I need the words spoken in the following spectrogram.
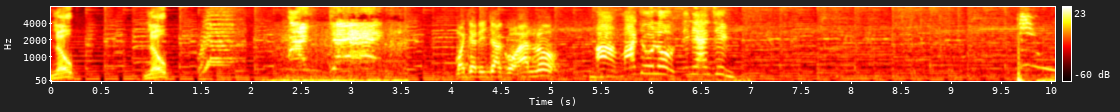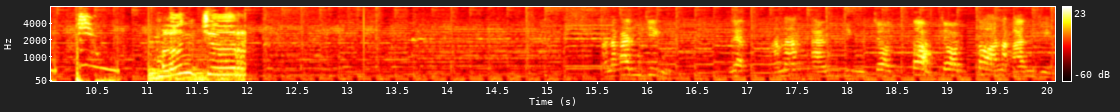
Nope. Nope. Mau jadi jagoan lo? Ah, maju lo, sini anjing. Meluncur. Anak anjing. Lihat, anak anjing. Contoh, contoh anak anjing.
